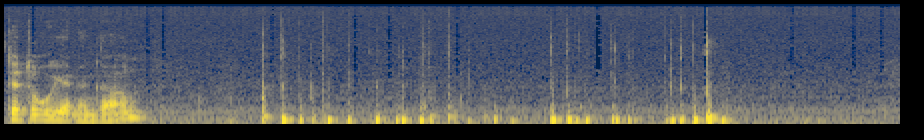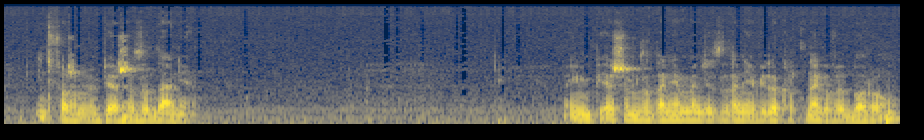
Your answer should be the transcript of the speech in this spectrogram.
Tytułujemy go. I tworzymy pierwsze zadanie. Moim pierwszym zadaniem będzie zadanie wielokrotnego wyboru.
